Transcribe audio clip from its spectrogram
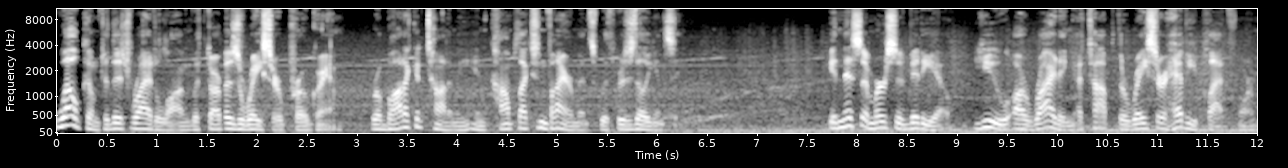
Welcome to this ride along with DARPA's RACER program robotic autonomy in complex environments with resiliency. In this immersive video, you are riding atop the RACER Heavy platform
